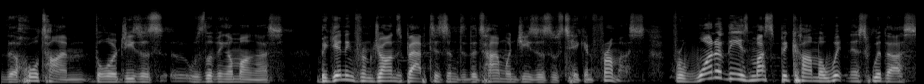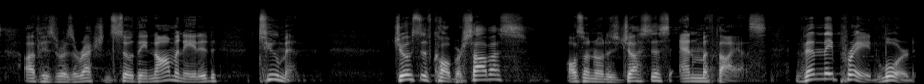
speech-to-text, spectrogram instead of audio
the whole time the Lord Jesus was living among us, beginning from John's baptism to the time when Jesus was taken from us. For one of these must become a witness with us of his resurrection. So they nominated two men Joseph called Barsabbas also known as Justus, and Matthias. Then they prayed, Lord,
